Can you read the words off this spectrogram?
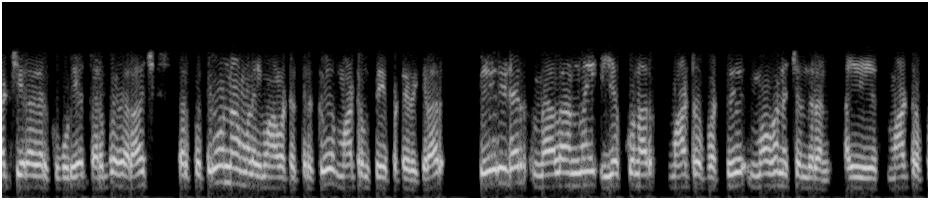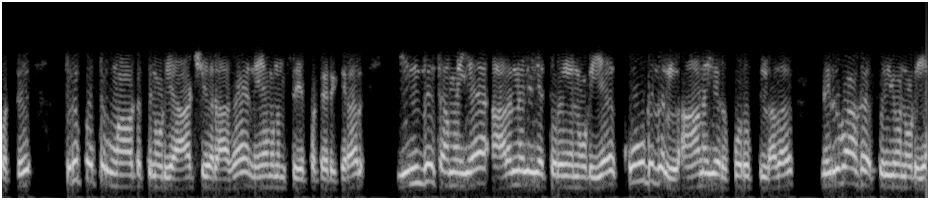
ஆட்சியராக இருக்கக்கூடிய தர்பகராஜ் தற்போது திருவண்ணாமலை மாவட்டத்திற்கு மாற்றம் செய்யப்பட்டிருக்கிறார். பேரிடர் மேலாண்மை இயக்குனர் மாற்றப்பட்டு மோகனச்சந்திரன் ஐஏஎஸ் மாற்றப்பட்டு திருப்பத்தூர் மாவட்டத்தினுடைய ஆட்சியராக நியமனம் செய்யப்பட்டிருக்கிறார். இந்து சமய அறநிலையத்துறையினுடைய கூடுதல் ஆணையர் பொறுப்பில் அதாவது நிர்வாக பிரிவினுடைய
